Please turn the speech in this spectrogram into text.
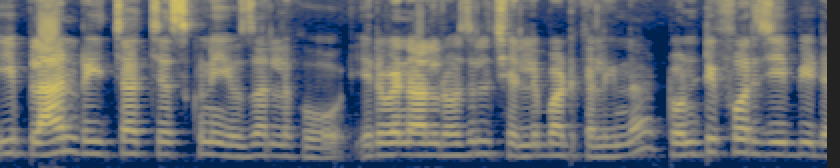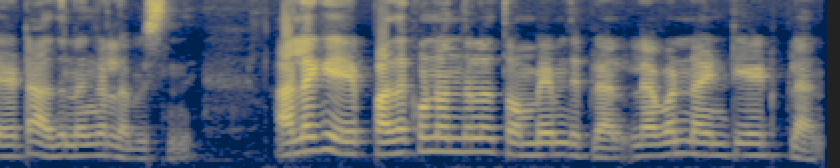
ఈ ప్లాన్ రీఛార్జ్ చేసుకునే యూజర్లకు ఇరవై నాలుగు రోజులు చెల్లుబాటు కలిగిన ట్వంటీ ఫోర్ జీబీ డేటా అదనంగా లభిస్తుంది. అలాగే పదకొండు వందల తొంభై ఎనిమిది plan eleven ninety eight plan.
